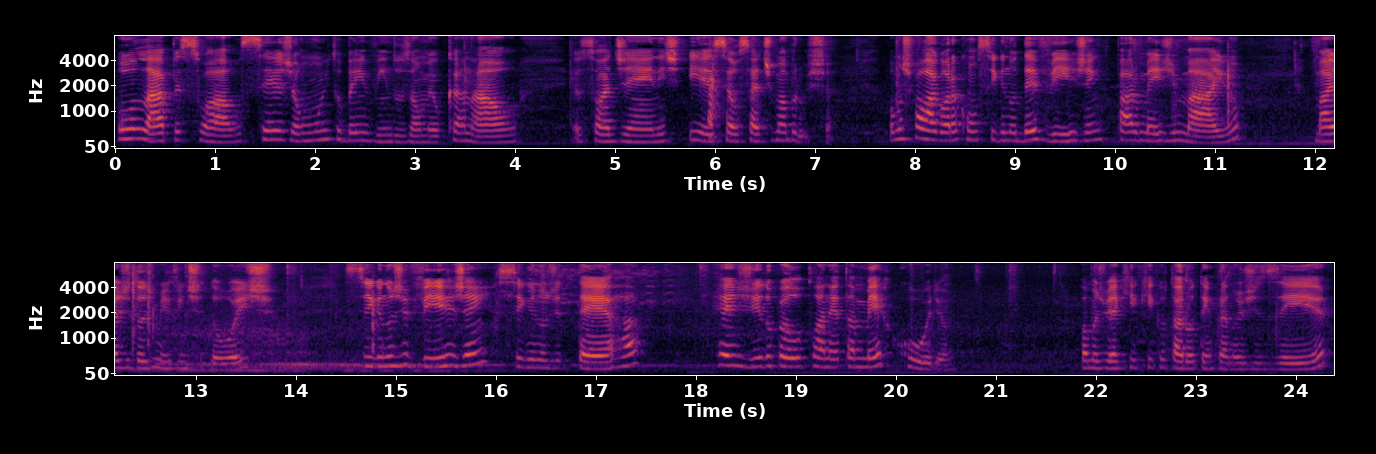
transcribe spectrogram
Olá, pessoal, sejam muito bem-vindos ao meu canal. Eu sou a Jenis e esse é o Sétima Bruxa. Vamos falar agora com o signo de Virgem para o mês de maio, maio de 2022. Signo de Virgem, signo de Terra, regido pelo planeta Mercúrio. Vamos ver aqui o que, o tarot tem para nos dizer.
